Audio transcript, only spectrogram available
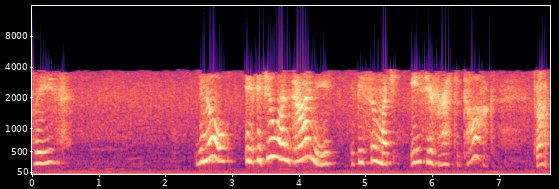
Please. You know, if, if you untie me, it'd be so much easier for us to talk. Talk.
